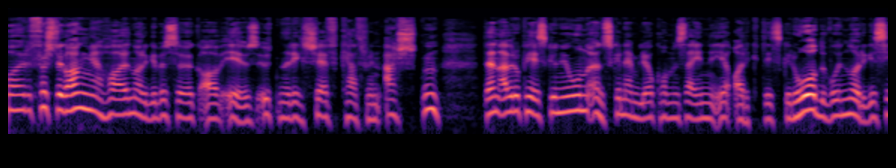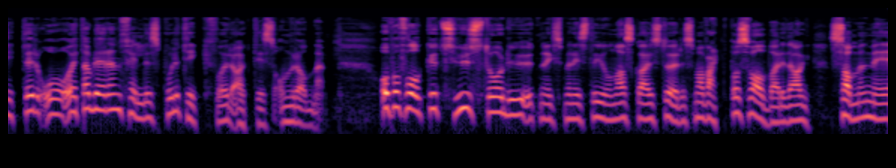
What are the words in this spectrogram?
For første gang har Norge besøk av EUs utenrikssjef Catherine Ashton. Den europeiske union ønsker nemlig å komme seg inn i Arktisk råd, hvor Norge sitter, og å etablere en felles politikk for Arktisområdene. Og på Folkets hus står du, utenriksminister Jonas Gahr Støre, som har vært på Svalbard i dag sammen med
